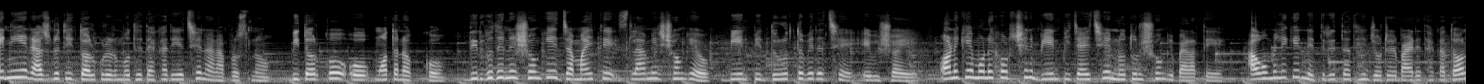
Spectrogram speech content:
এ নিয়ে রাজনৈতিক দলগুলোর মধ্যে দেখা দিয়েছে নানা প্রশ্ন, বিতর্ক ও মতানক্য। দীর্ঘদিনের সঙ্গে জামায়াতে ইসলামীর সঙ্গেও বিএনপির দূরত্ব বেড়েছে এ বিষয়ে। অনেকে মনে করছেন বিএনপি চাইছে নতুন সঙ্গী বেড়াতে। আওয়ামী লীগের নেতৃত্বাধীন জোটের বাইরে থাকা দল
